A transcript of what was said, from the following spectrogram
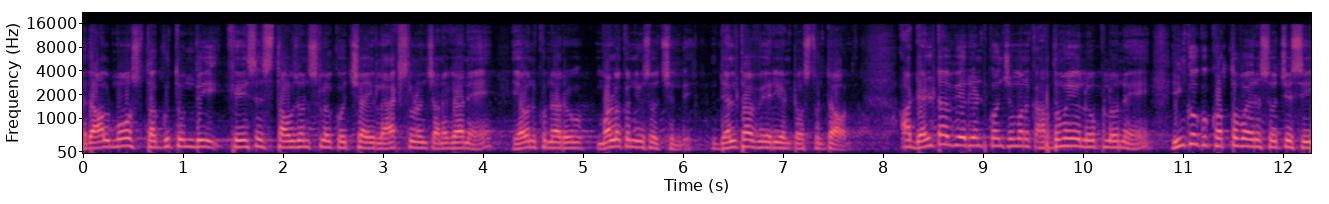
అది ఆల్మోస్ట్ తగ్గుతుంది. కేసెస్ థౌజండ్స్లోకి వచ్చాయి. ల్యాక్స్ల నుంచి అనగానే ఏమనుకున్నారు? మళ్ళొక న్యూస్ వచ్చింది. డెల్టా వేరియంట్ వస్తుంటా ఉంది. ఆ డెల్టా వేరియంట్ కొంచెం మనకు అర్థమయ్యే లోపలనే ఇంకొక కొత్త వైరస్ వచ్చేసి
